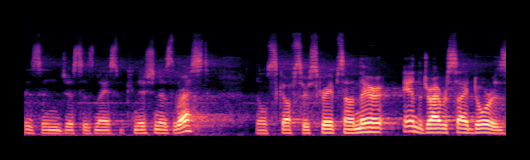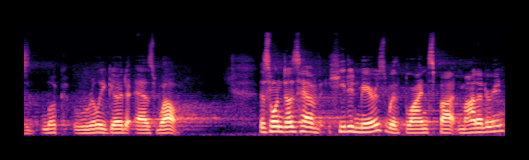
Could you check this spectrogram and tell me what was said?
is in just as nice condition as the rest. No scuffs or scrapes on there. And the driver's side doors look really good as well. This one does have heated mirrors with blind spot monitoring.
